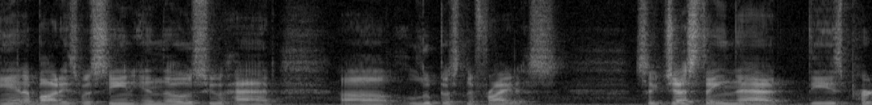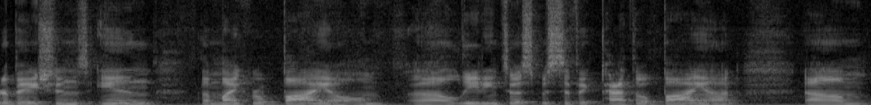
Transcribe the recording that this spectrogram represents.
antibodies was seen in those who had uh, lupus nephritis, suggesting that these perturbations in the microbiome uh, leading to a specific pathobiont um,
